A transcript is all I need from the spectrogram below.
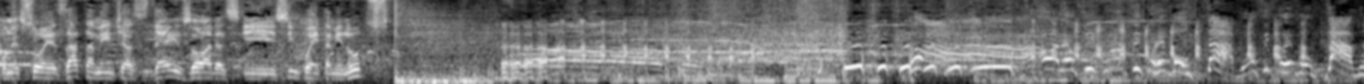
começou exatamente às 10 horas e 50 minutos. Fico, eu fico revoltado, eu fico revoltado.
